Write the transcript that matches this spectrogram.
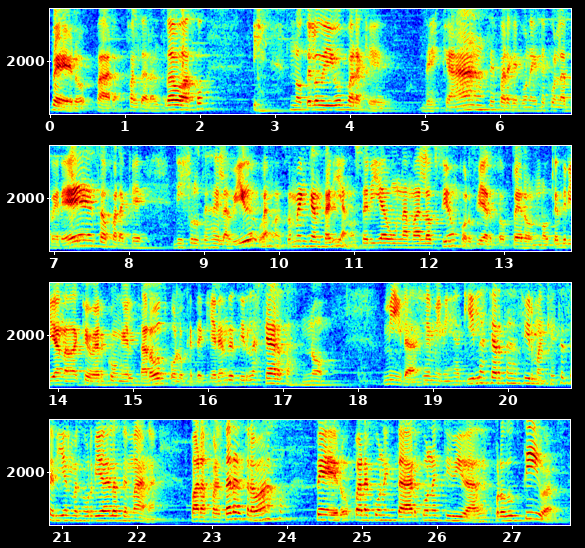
pero para faltar al trabajo y no te lo digo para que descanses, para que conectes con la pereza o para que disfrutes de la vida, bueno, eso me encantaría, no sería una mala opción, por cierto, pero no tendría nada que ver con el tarot o lo que te quieren decir las cartas, no. Mira, Géminis, aquí las cartas afirman que este sería el mejor día de la semana para faltar al trabajo, pero para conectar con actividades productivas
